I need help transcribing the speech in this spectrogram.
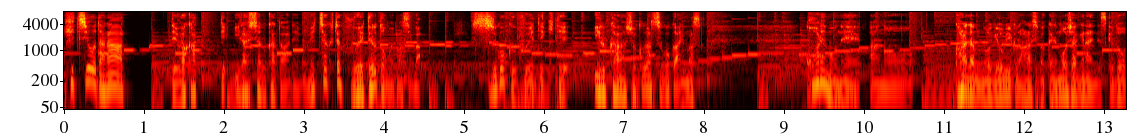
必要だなって分かっていらっしゃる方はね、めちゃくちゃ増えてると思います、今。すごく増えてきている感触がすごくあります。これもね、あの、この間の農業ウィークの話ばっかりで申し訳ないんですけど、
